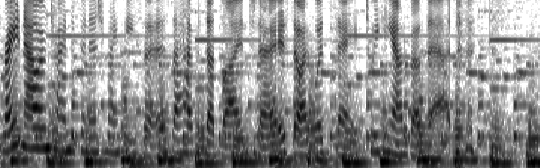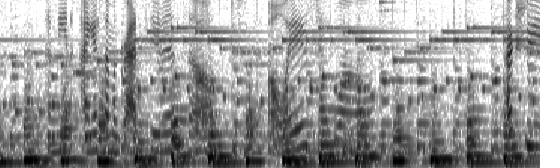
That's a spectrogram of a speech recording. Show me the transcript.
right now, I'm trying to finish my thesis. I have a deadline today, so I would say tweaking out about that. I mean, I guess I'm a grad student, so just always. Wow. Actually,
